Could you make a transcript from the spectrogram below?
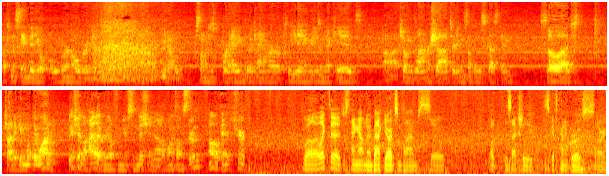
watching the same video over and over again. Um, you know, someone just bragging to the camera or pleading or using their kids, uh, showing glamour shots or even something disgusting. So I uh, just tried to give them what they wanted. We actually have a highlight reel from your submission. Uh, Want to talk us through it? Oh, okay, sure. Well, I like to just hang out in my backyard sometimes, so oh, this actually this gets kind of gross. Sorry.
